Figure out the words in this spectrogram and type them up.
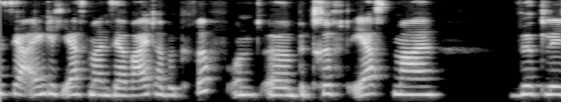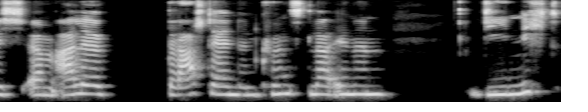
ist ja eigentlich erstmal ein sehr weiter Begriff und äh, betrifft erstmal wirklich ähm, alle darstellenden KünstlerInnen, die nicht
